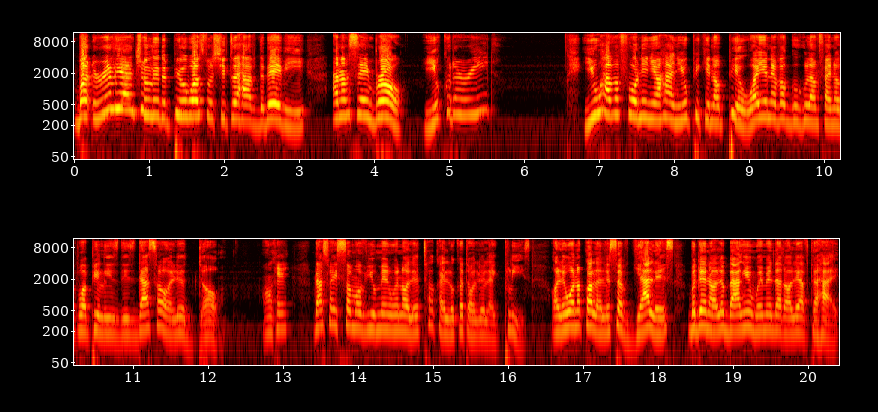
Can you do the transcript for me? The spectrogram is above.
but really and truly, the pill was for she to have the baby. And I'm saying, bro, you couldn't read? You have a phone in your hand, you picking up pill. Why you never Google and find out what pill is this? That's how you're dumb. Okay? That's why some of you men, when all you talk, I look at all you like, please. All you want to call yourself gallus, but then all you banging women that all you have to hide.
